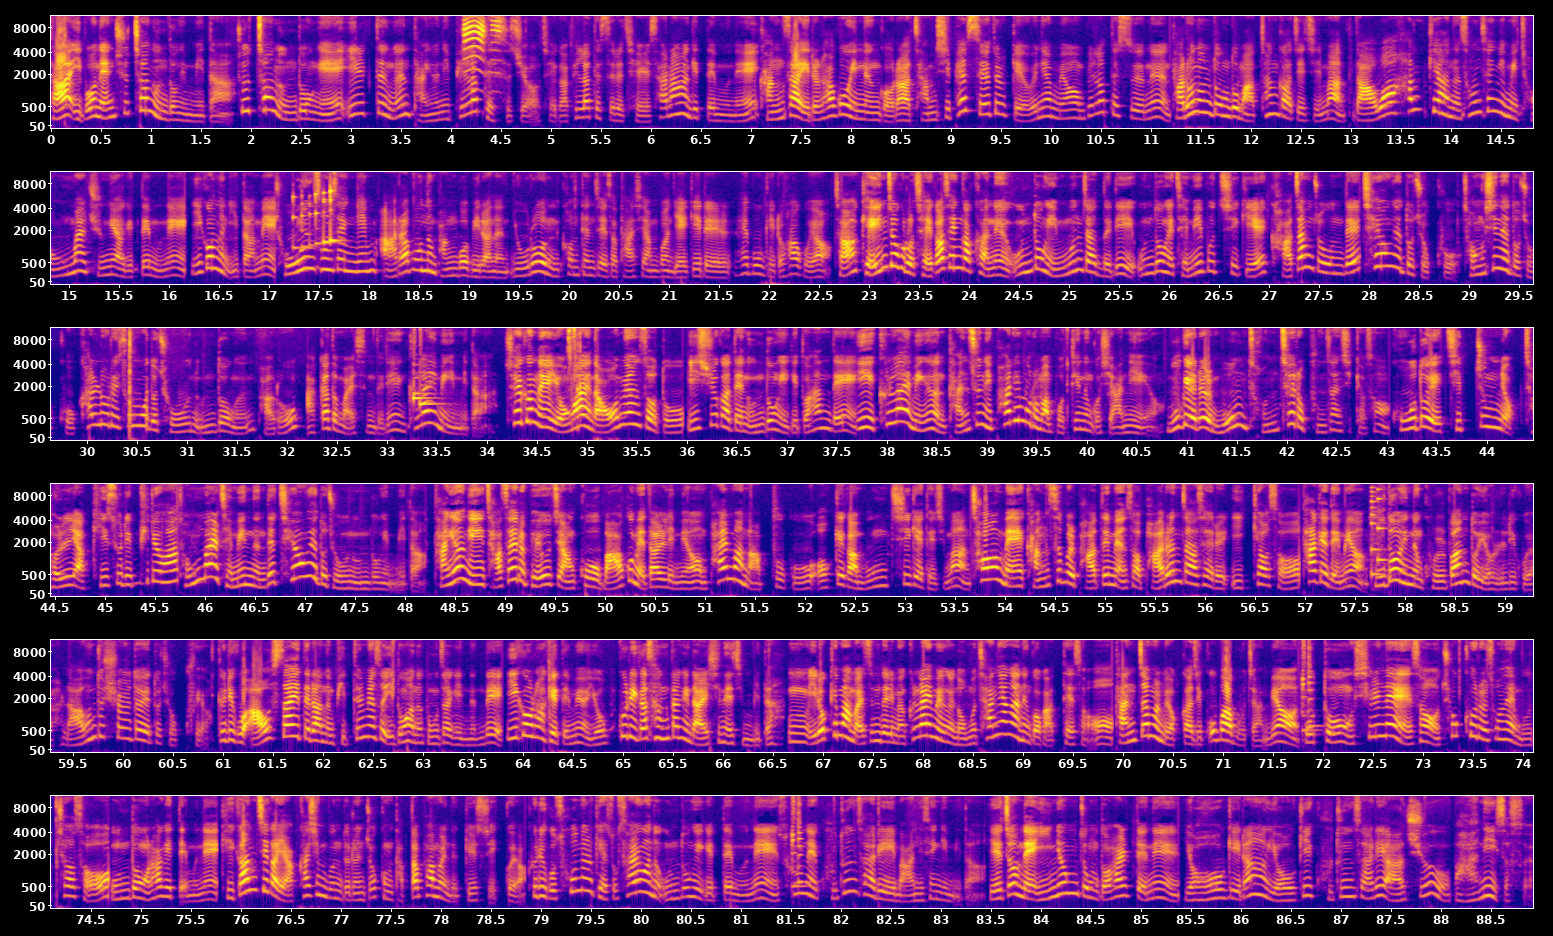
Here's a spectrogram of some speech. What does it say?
자, 이번엔 추천 운동입니다. 추천 운동의 1등은 당연히 필라테스죠. 제가 필라테스를 제일 사랑하기 때문에 강사 일을 하고 있는 거라 잠시 패스해둘게요. 왜냐면 필라테스는 다른 운동도 마찬가지지만 나와 함께하는 선생님이 정말 중요하기 때문에 이거는 이 다음에 좋은 선생님 알아보는 방법이라는 이런 컨텐츠에서 다시 한번 얘기를 해 보기로 하고요. 자, 개인적으로 제가 생각하는 운동 입문자들이 운동에 재미 붙이기에 가장 좋은데 체형에도 좋고 정신에도 좋고 칼로리 소모도 좋은 운동은 바로 아까도 말씀드린 클라이밍입니다. 최근에 영화에 나오면서도 이슈가 된 운동이기도 한데 이 클라이밍은 단순히 팔 힘으로만 버티는 것이 아니에요. 무게를 몸 전체로 분산시켜서 고도의 집중력, 전략, 기술이 필요한 정말 재밌는데 체형에도 좋은 운동입니다. 당연히 자세를 배우지 않고 마구 매달리면 팔만 아프 고 어깨가 뭉치게 되지만 처음에 강습을 받으면서 바른 자세를 익혀서 타게 되면 굳어있는 골반도 열리고요. round shoulder에도 좋고요. 그리고 아웃사이드라는 비틀면서 이동하는 동작이 있는데 이걸 하게 되면 옆구리가 상당히 날씬해집니다. 음, 이렇게만 말씀드리면 클라이밍을 너무 찬양하는 것 같아서 단점을 몇 가지 꼽아보자면 보통 실내에서 초크를 손에 묻혀서 운동을 하기 때문에 기관지가 약하신 분들은 조금 답답함을 느낄 수 있고요. 그리고 손을 계속 사용하는 운동이기 때문에 손에 굳은 살이 많이 생깁니다. 예전에 2년 정도 할 때는 여기랑 여기 굳은 살이 아주 많이 있었어요.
